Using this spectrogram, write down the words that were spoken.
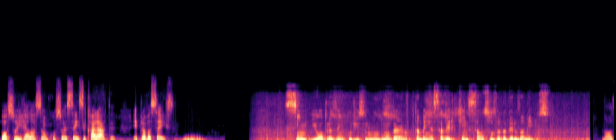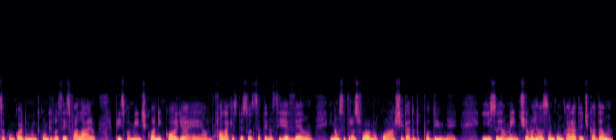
possui relação com sua essência e caráter. E para vocês? Sim, e outro exemplo disso no mundo moderno também é saber quem são seus verdadeiros amigos. Nossa, concordo muito com o que vocês falaram, principalmente com a Nicole, é, ao falar que as pessoas apenas se revelam e não se transformam com a chegada do poder, né? e isso realmente é uma relação com o caráter de cada um.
